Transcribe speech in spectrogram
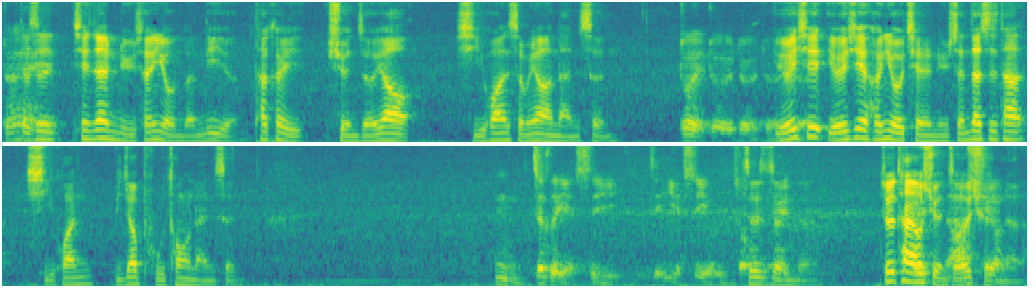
对，但是现在女生有能力了，她可以选择要喜欢什么样的男生。对对对对，有一些有一些很有钱的女生，但是她喜欢比较普通的男生。嗯，这个也是，这也是有一种，这是真的，就是他有选择权了。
